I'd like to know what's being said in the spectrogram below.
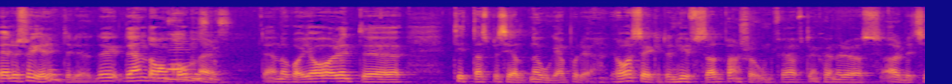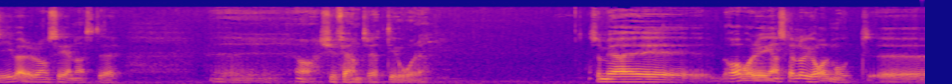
Eller så är det inte det. den dagen Nej, kommer. precis. Den dagen. Jag har inte tittat speciellt noga på det. Jag har säkert en hyfsad pension för jag har haft en generös arbetsgivare de senaste eh, ja, 25-30 åren. Som jag eh, har varit ganska lojal mot eh,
